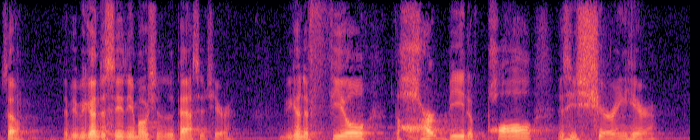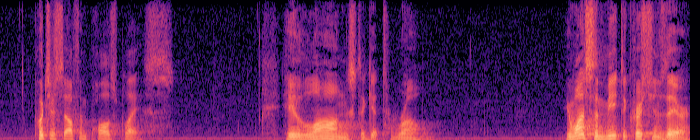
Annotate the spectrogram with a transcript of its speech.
So, have you begun to see the emotion of the passage here? Have you begun to feel the heartbeat of Paul as he's sharing here? Put yourself in Paul's place. He longs to get to Rome. He wants to meet the Christians there,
